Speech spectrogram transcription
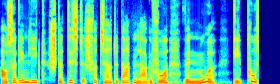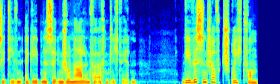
Außerdem liegt statistisch verzerrte Datenlage vor, wenn nur die positiven Ergebnisse in Journalen veröffentlicht werden. Die Wissenschaft spricht vom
